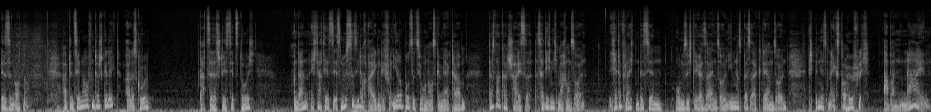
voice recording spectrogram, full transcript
ist in Ordnung. Hab den Zehner auf den Tisch gelegt, alles cool. Dachte, das stehst jetzt durch. Und dann, ich dachte jetzt, es müsste sie doch eigentlich von ihrer Position aus gemerkt haben, das war gerade scheiße, das hätte ich nicht machen sollen. Ich hätte vielleicht ein bisschen umsichtiger sein sollen, ihm das besser erklären sollen. Ich bin jetzt mal extra höflich. Aber nein.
